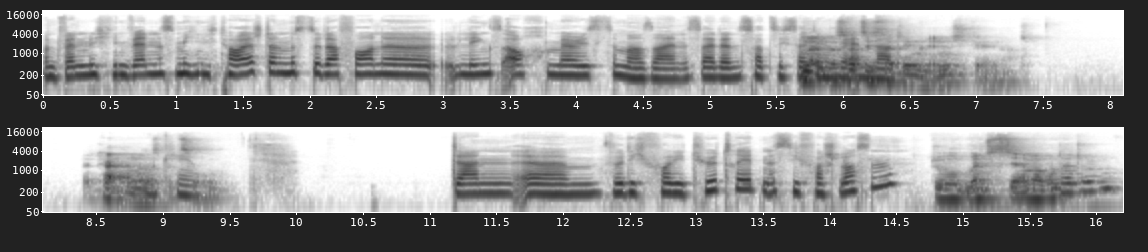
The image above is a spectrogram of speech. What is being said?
Und wenn mich, wenn es mich nicht täuscht, dann müsste da vorne links auch Marys Zimmer sein. Es sei denn, es hat sich seitdem Nein, das hat sich geändert. seitdem nicht geändert. Kein anderes Okay. bezogen. Dann ähm, würde ich vor die Tür treten. Ist die verschlossen? Du möchtest sie einmal runterdrücken?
